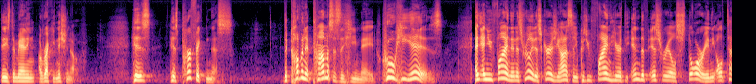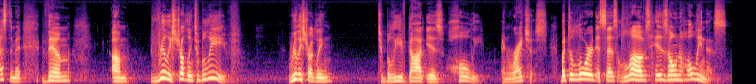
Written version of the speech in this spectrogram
that he's demanding a recognition of his, his perfectness, the covenant promises that he made, who he is. And, and you find, and it's really discouraging, honestly, because you find here at the end of Israel's story in the Old Testament, them um, really struggling to believe, really struggling to believe God is holy and righteous. But the Lord, it says, loves his own holiness.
